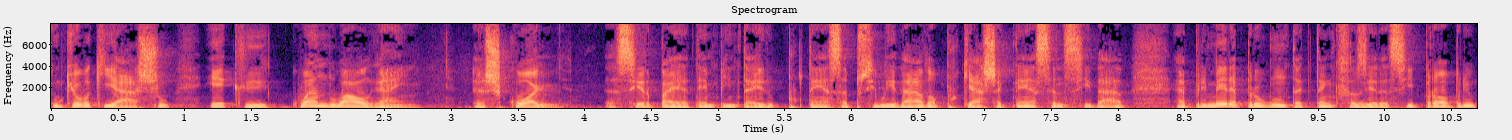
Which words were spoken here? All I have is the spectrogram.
o que eu aqui acho é que quando alguém escolhe ser pai a tempo inteiro, porque tem essa possibilidade ou porque acha que tem essa necessidade, a primeira pergunta que tem que fazer a si próprio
